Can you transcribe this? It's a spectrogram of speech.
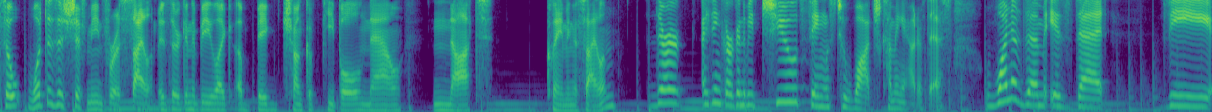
So, what does this shift mean for asylum? Is there going to be like a big chunk of people now not claiming asylum? there, I think, are going to be two things to watch coming out of this. One of them is that the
